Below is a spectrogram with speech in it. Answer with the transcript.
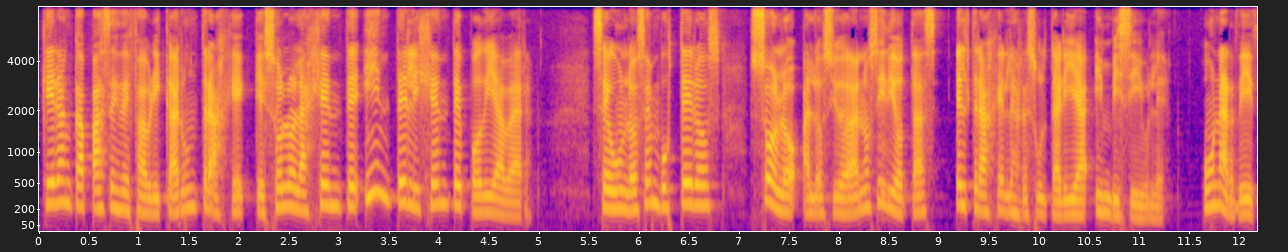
que eran capaces de fabricar un traje que solo la gente inteligente podía ver. Según los embusteros, solo a los ciudadanos idiotas el traje les resultaría invisible. Un ardid,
